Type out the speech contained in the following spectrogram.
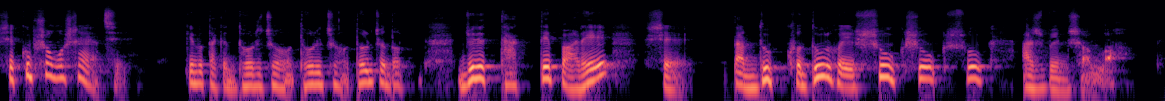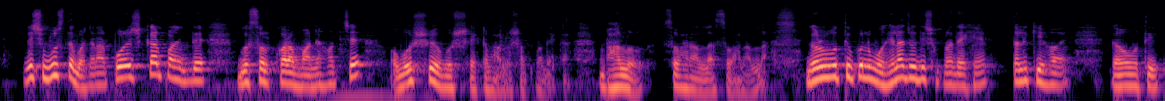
সে খুব সমস্যায় আছে, কিন্তু তাকে ধৈর্য ধৈর্য ধৈর্য ধর, যদি থাকতে পারে, সে তার দুঃখ দূর হয়ে সুখ সুখ সুখ আসবে ইনশাল্লাহ নিশ্চয় বুঝতে পারছেন। আর পরিষ্কার পানিতে গোসল করা মানে হচ্ছে অবশ্যই অবশ্যই একটা ভালো স্বপ্ন দেখা। ভালো সোহান আল্লাহ সোহান আল্লাহ গর্ভবতী কোনো মহিলা যদি স্বপ্ন দেখে, তাহলে কি হয়? গর্ভবতী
